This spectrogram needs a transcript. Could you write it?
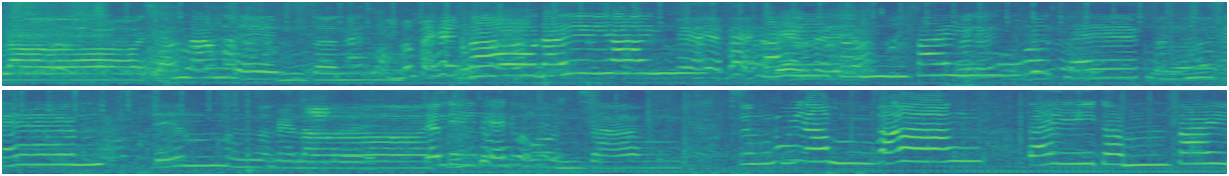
lò trắng đang lên dần. Vào đây anh tay cầm tay múa xe cùng em. Đêm mưa lờ đi theo rộn ràng. Rừng núi âm vang tay cầm tay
